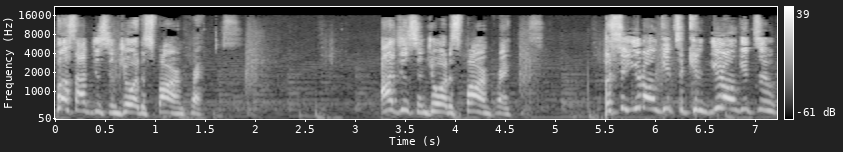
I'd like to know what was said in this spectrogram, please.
Plus, I just enjoy the sparring practice. I just enjoy the sparring practice. But see, you don't get to, you don't get to,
